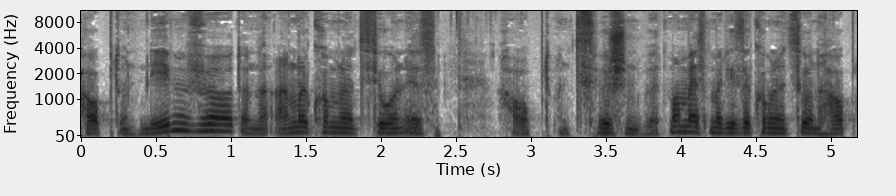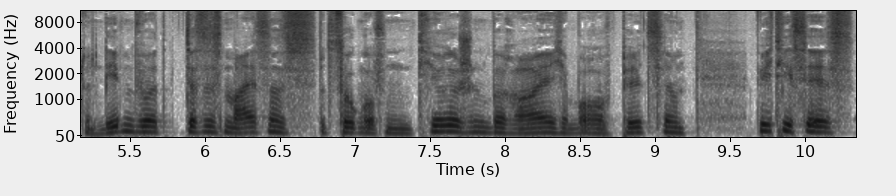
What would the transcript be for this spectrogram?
Haupt- und Nebenwirt und eine andere Kombination ist Haupt- und Zwischenwirt. Machen wir erstmal diese Kombination Haupt- und Nebenwirt. Das ist meistens bezogen auf den tierischen Bereich, aber auch auf Pilze. Wichtigste ist,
